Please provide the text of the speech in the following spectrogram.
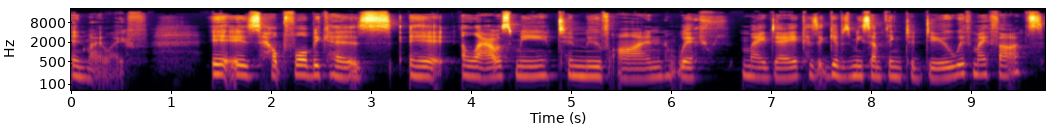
in my life. It is helpful because it allows me to move on with my day because it gives me something to do with my thoughts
